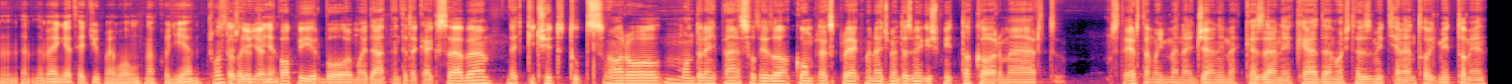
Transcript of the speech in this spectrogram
nem, nem engedhetjük meg magunknak, hogy ilyen... Mondtad, hogy ugye papírból majd átmentetek Excelbe, de egy kicsit tudsz arról mondani egy pár szót, hogy ez a komplex projektmenedzsment, ez mégis mit akar, mert azt értem, hogy menedzselni, meg kezelni kell, de most ez mit jelent, hogy mit tudom én,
